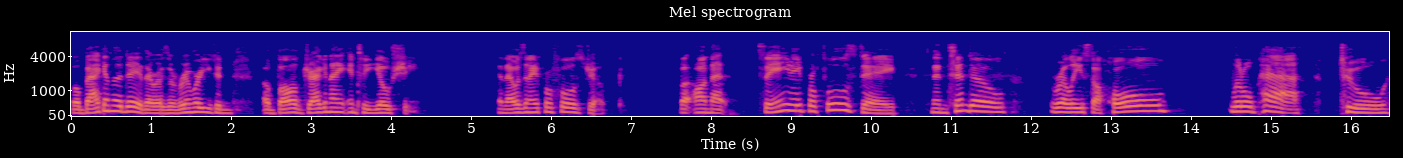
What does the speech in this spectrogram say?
Well, back in the day, there was a rumor you could evolve Dragonite into Yoshi. And that was an April Fool's joke. But on that same April Fool's Day, Nintendo released a whole little path to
